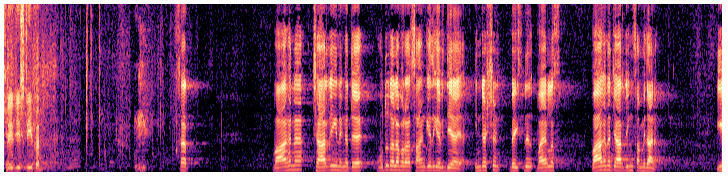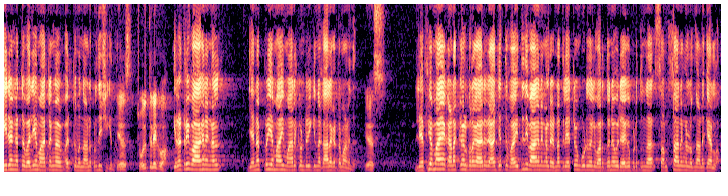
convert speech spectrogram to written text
ശ്രീ ജി സ്റ്റീഫൻ സർ വാഹന ചാർജിംഗ് രംഗത്തെ പുതുതലമുറ സാങ്കേതിക വിദ്യയായ ഇൻഡക്ഷൻ ബേസ്ഡ് വയർലെസ് വാഹന ചാർജിംഗ് സംവിധാനം ഈ രംഗത്ത് വലിയ മാറ്റങ്ങൾ വരുത്തുമെന്നാണ് പ്രതീക്ഷിക്കുന്നത്. ചോദ്യത്തിലേക്ക് വാ. ഇലക്ട്രിക് വാഹനങ്ങൾ ജനപ്രിയമായി മാറിക്കൊണ്ടിരിക്കുന്ന കാലഘട്ടമാണിത്. യെസ് ലഭ്യമായ കണക്കുകൾ പ്രകാരം രാജ്യത്ത് വൈദ്യുതി വാഹനങ്ങളുടെ എണ്ണത്തിൽ ഏറ്റവും കൂടുതൽ വർധനവ് രേഖപ്പെടുത്തുന്ന സംസ്ഥാനങ്ങളിലൊന്നാണ് കേരളം.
